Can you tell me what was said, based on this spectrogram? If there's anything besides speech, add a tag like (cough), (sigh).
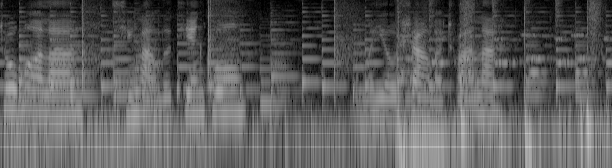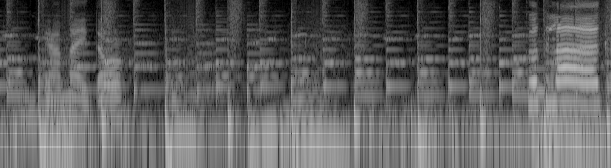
周末了，晴朗的天空，我们又上了船了。我们家麦兜，Good luck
